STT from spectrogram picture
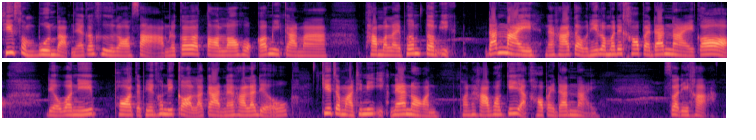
ที่สมบูรณ์แบบนี้ก็คือรอสามแล้วก็ตอนรอหกก็มีการมาทำอะไรเพิ่มเติมอีก ด้านในนะคะ แต่วันนี้เราไม่ได้เข้าไปด้านในก็เดี๋ยววันนี้พอแต่เพียงเท่านี้ก่อนละกันนะคะ แล้วเดี๋ยวกี้จะมาที่นี่อีกแน่นอนเพราะนะคะเพราะกี้อยากเข้าไปด้านใน สวัสดีค่ะ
